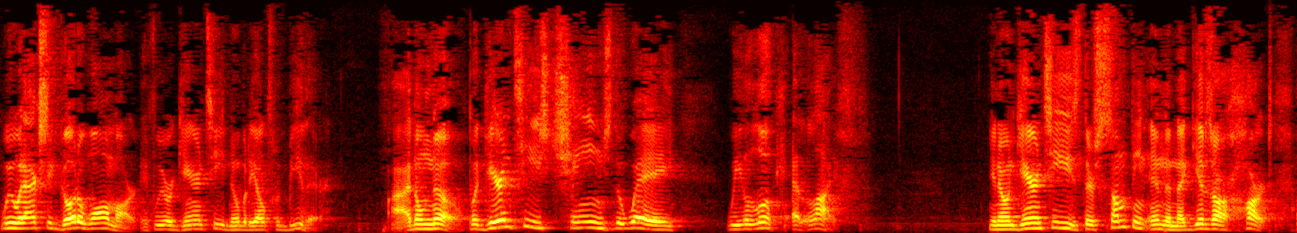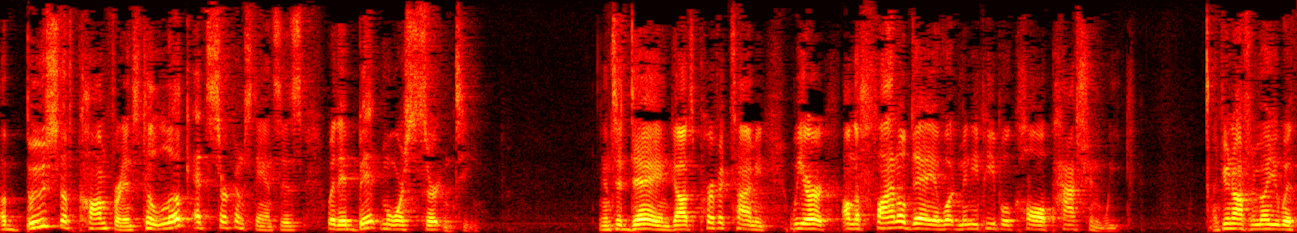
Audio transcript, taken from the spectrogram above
we would actually go to Walmart if we were guaranteed nobody else would be there. I don't know. But guarantees change the way we look at life. You know, and guarantees, there's something in them that gives our heart a boost of confidence to look at circumstances with a bit more certainty. And today, in God's perfect timing, we are on the final day of what many people call Passion Week. If you're not familiar with,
